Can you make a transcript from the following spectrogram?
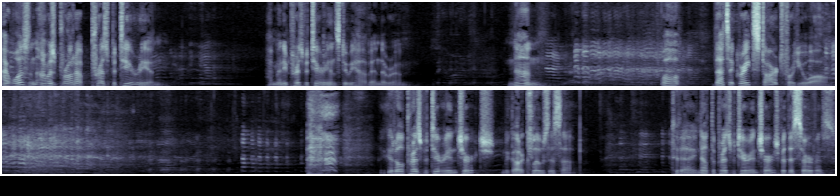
I wasn't. I was brought up Presbyterian. How many Presbyterians do we have in the room? None. Well, that's a great start for you all. Good old Presbyterian church. We got to close this up today. Not the Presbyterian church, but the service.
